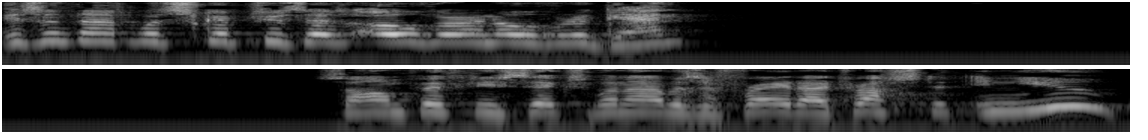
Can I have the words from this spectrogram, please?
Isn't that what scripture says over and over again? Psalm 56, when I was afraid, I trusted in you.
